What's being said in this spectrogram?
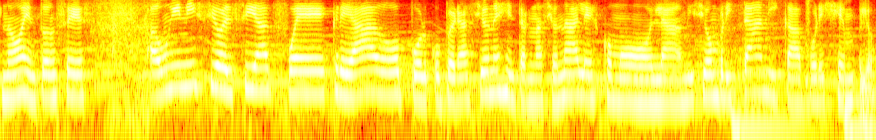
¿no? Entonces, a un inicio el CIAT fue creado por cooperaciones internacionales como la misión británica, por ejemplo.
